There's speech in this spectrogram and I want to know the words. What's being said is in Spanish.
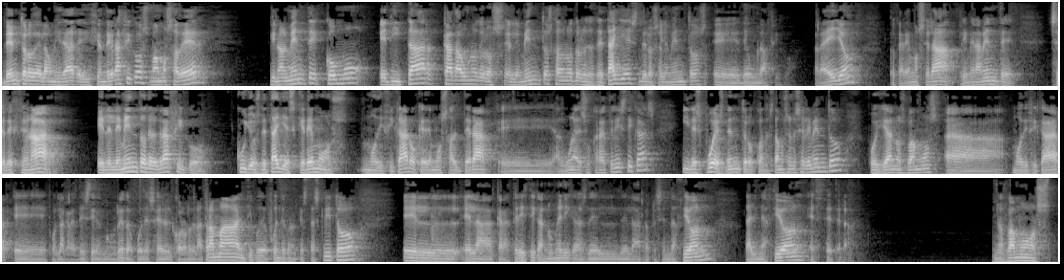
Dentro de la unidad de edición de gráficos vamos a ver finalmente cómo editar cada uno de los elementos, cada uno de los detalles de los elementos eh, de un gráfico. Para ello, lo que haremos será, primeramente, seleccionar el elemento del gráfico cuyos detalles queremos modificar o queremos alterar eh, alguna de sus características y después, dentro, cuando estamos en ese elemento, pues ya nos vamos a modificar eh, pues la característica en concreto. Puede ser el color de la trama, el tipo de fuente con el que está escrito, las características numéricas de la representación, la alineación, etc. Nos vamos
